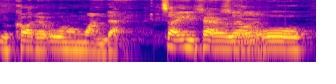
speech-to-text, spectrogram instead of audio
ricotta all on one day. So in parallel, So- or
